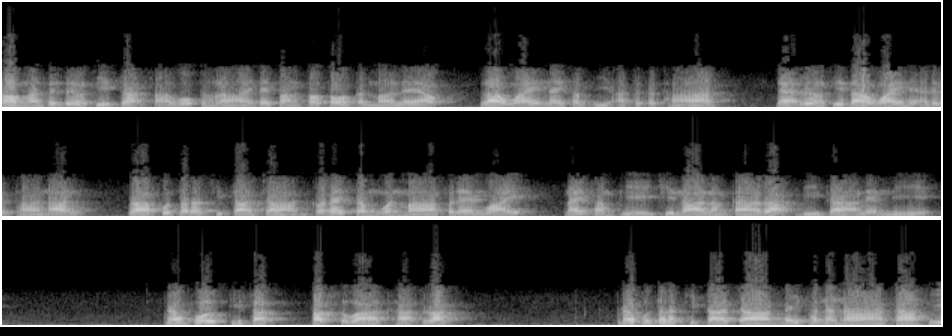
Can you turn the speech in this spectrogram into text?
นอกนั้นเป็นเรื่องที่พระสาวกทั้งหลายได้ฟังต่อๆกันมาแล้ว เล่าไว้ในคัมภีร์อัตถกถา และเรื่องที่เล่าไว้ในอัตถกถานั้น พระพุทธรักิตาจารย์ก็ได้ประมวลมาแสดงไว้ ในคำพีชินาลังการะดีกาเล่มนี้ พระโพธิสัตว์ตัดสวาดขาดรัก พระพุทธรักิตาจารย์ได้พรรณนาการที่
